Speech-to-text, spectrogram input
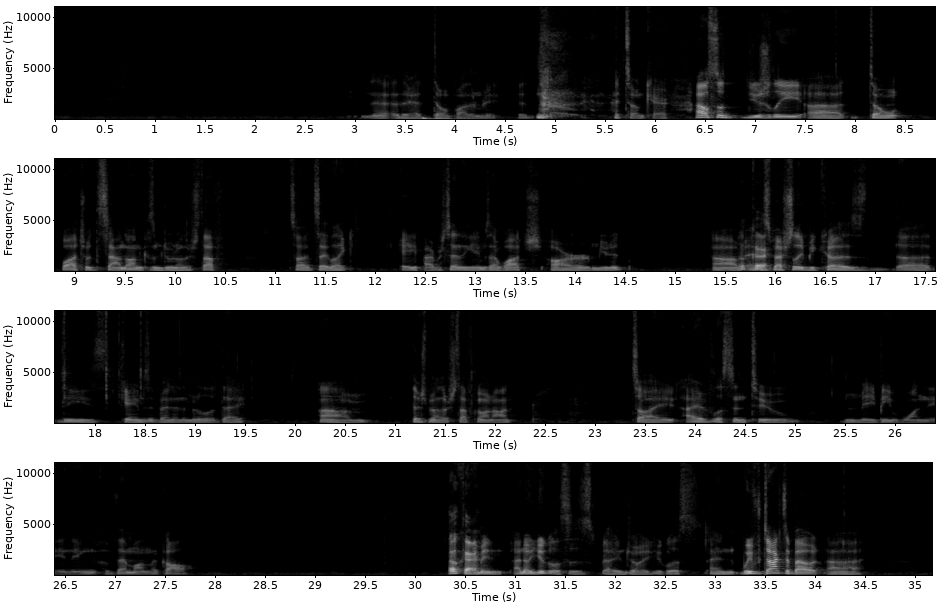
Uh, They don't bother me. It- I don't care. I also usually uh, don't watch with the sound on because I'm doing other stuff. So I'd say like 85% of the games I watch are muted. Um, And especially because uh, these games have been in the middle of the day. Um, there's been other stuff going on. So I, I've listened to maybe one inning of them on the call. Okay. I mean, I know Youkilis is. I enjoy Youkilis, and we've talked about uh,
